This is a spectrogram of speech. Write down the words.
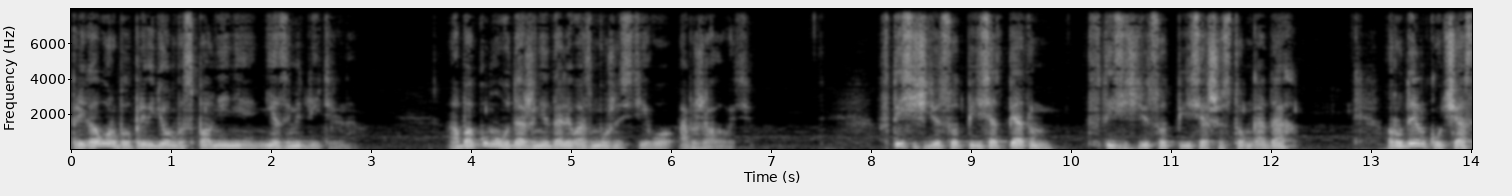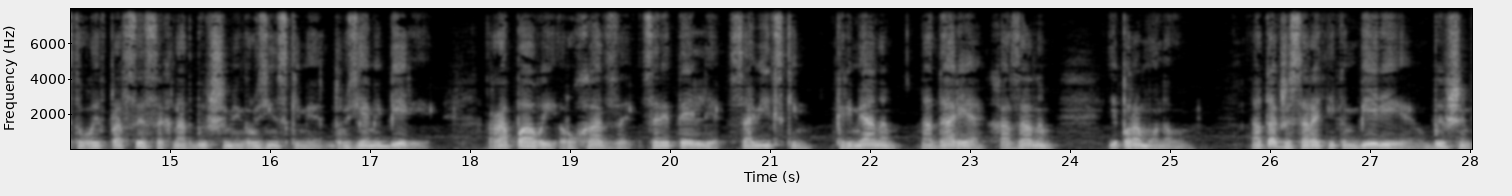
Приговор был приведен в исполнение незамедлительно. Абакумову даже не дали возможности его обжаловать. В 1955-1956 годах Руденко участвовал и в процессах над бывшими грузинскими друзьями Берии Рапавой, Рухадзе, Церетелли, Савицким, Кремяном, Надария, Хазаном и Парамоновым, а также соратником Берии, бывшим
